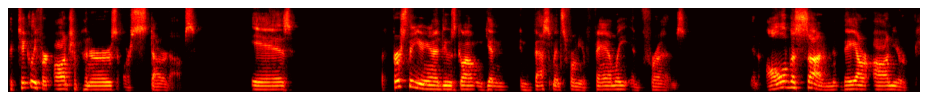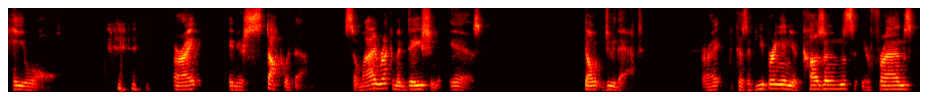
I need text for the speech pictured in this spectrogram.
particularly for entrepreneurs or startups is the first thing you're going to do is go out and get investments from your family and friends. And all of a sudden they are on your payroll. All right and you're stuck with them. So my recommendation is don't do that. All right. Because if you bring in your cousins, your friends,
